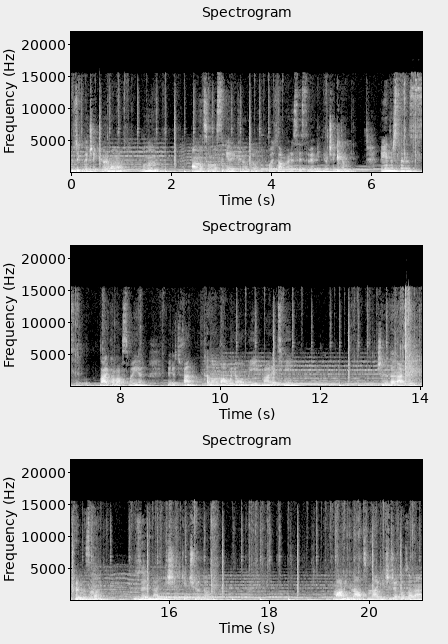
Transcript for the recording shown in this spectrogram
müzikle çekiyorum ama bunun anlatılması gerekiyordu. O yüzden böyle sesli bir video çektim. Beğenirseniz like'a basmayı ve lütfen kanalıma abone olmayı ihmal etmeyin. Şimdi dönersek kırmızının üzerinden yeşil geçiyordu. Mavinin altından geçecek o zaman.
